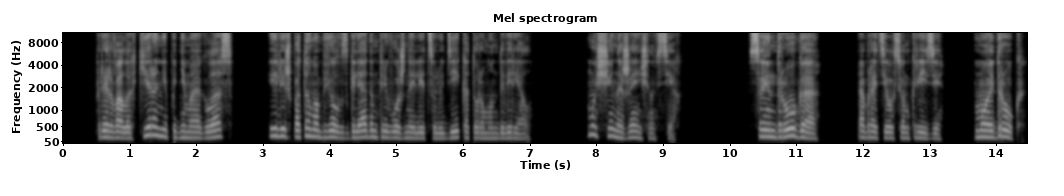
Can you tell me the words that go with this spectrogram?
— прервал их Кира, не поднимая глаз, и лишь потом обвел взглядом тревожные лица людей, которым он доверял. Мужчин и женщин всех. «Сын друга», — обратился он к Ризе, — «мой друг.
